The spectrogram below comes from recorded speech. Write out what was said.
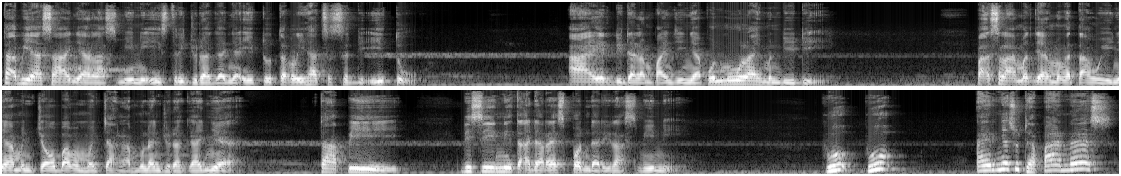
Tak biasanya Lasmini istri juraganya itu terlihat sesedih itu. Air di dalam pancinya pun mulai mendidih. Pak Slamet yang mengetahuinya mencoba memecah lamunan juraganya. Tapi di sini tak ada respon dari Lasmini. "Bu, Bu, airnya sudah panas."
